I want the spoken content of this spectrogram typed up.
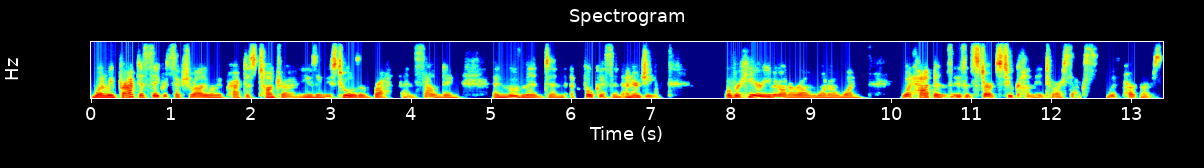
When we practice sacred sexuality, when we practice Tantra using these tools of breath and sounding and movement and focus and energy, over here, even on our own, one on one, what happens is it starts to come into our sex with partners.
